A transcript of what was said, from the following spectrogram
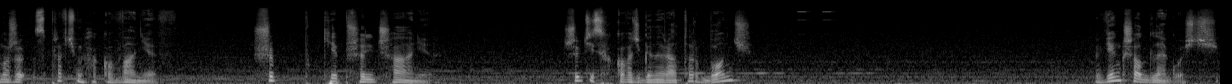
Może sprawdźmy hakowanie. Szybkie przeliczanie. Szybciej schakować generator, bądź większa odległość.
